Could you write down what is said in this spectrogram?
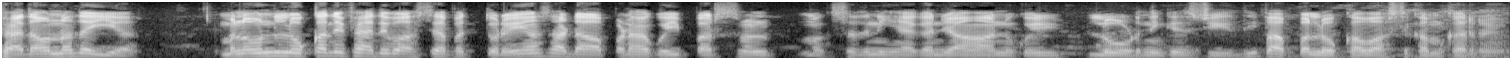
ਫਾਇਦਾ ਉਹਨਾਂ ਦਾ ਹੀ ਆ। ਮਤਲਬ ਉਹਨਾਂ ਲੋਕਾਂ ਦੇ ਫਾਇਦੇ ਵਾਸਤੇ ਆਪਾਂ ਤੁਰੇ ਹਾਂ ਸਾਡਾ ਆਪਣਾ ਕੋਈ ਪਰਸਨਲ ਮਕਸਦ ਨਹੀਂ ਹੈਗਾ ਜਾਂ ਸਾਨੂੰ ਕੋਈ ਲੋੜ ਨਹੀਂ ਕਿਸੇ ਚੀਜ਼ ਦੀ, ਪਰ ਆਪਾਂ ਲੋਕਾਂ ਵਾਸਤੇ ਕੰਮ ਕਰ ਰਹੇ ਹਾਂ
